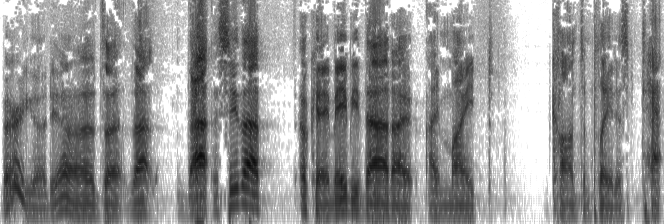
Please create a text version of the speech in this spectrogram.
Very good. Yeah, that that see that. Okay, maybe that I I might contemplate as tap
